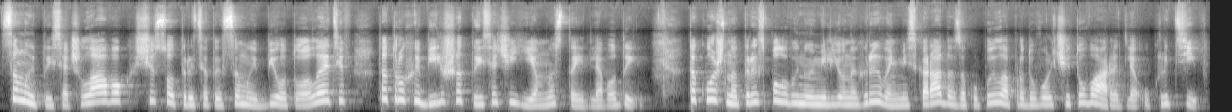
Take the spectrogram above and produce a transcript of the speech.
7 тисяч лавок, 637 біотуалетів та трохи більше тисячі ємностей для води. Також на 3,5 мільйони гривень міська рада закупила продовольчі товари для укриттів.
